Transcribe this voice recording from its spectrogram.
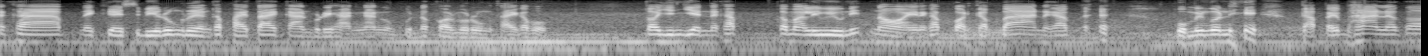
นะครับ ในเครือซีบีรุ่งเรืองครับภายใต้การบริหารงานของคุณนครบรุงไทยครับผม ก็เย็นๆนะครับ ก็มารีวิวนิดหน่อยนะครับ ก่อนกลับบ้านนะครับ ผมเป็นคนที่กลับไปบ้านแล้วก็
